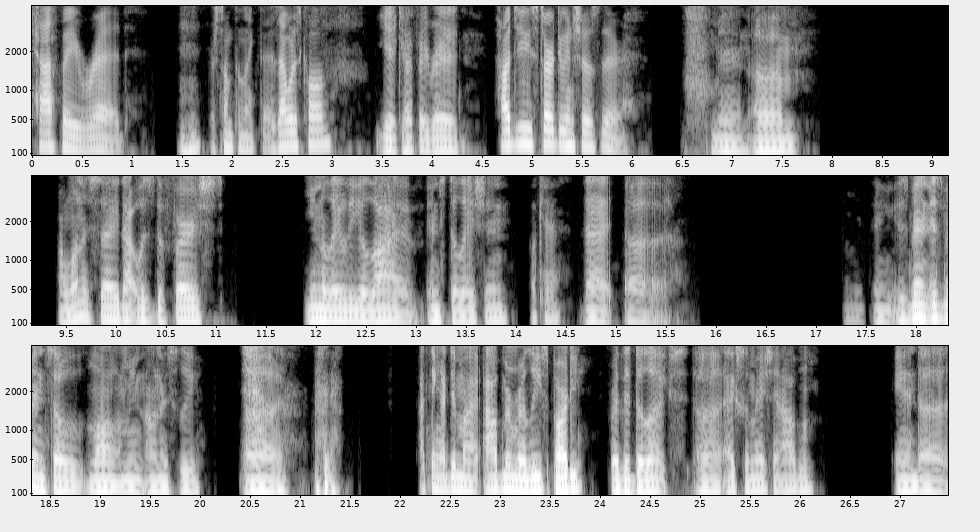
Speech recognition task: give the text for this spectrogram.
Cafe Red Mhm. or something like that. Is that what it's called? Yeah, Cafe Red. How'd you start doing shows there? Man, um, I want to say that was the first Unilately Alive installation Okay. that uh let me think. It's been it's been so long. I mean, honestly, uh, I think I did my album release party for the deluxe uh, exclamation album, and uh,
